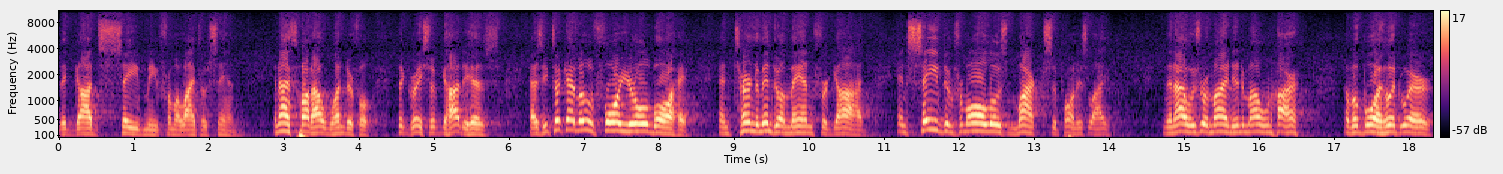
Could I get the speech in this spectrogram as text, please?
that God saved me from a life of sin. And I thought how wonderful the grace of God is as he took that little four year old boy and turned him into a man for God and saved him from all those marks upon his life. And then I was reminded in my own heart of a boyhood where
